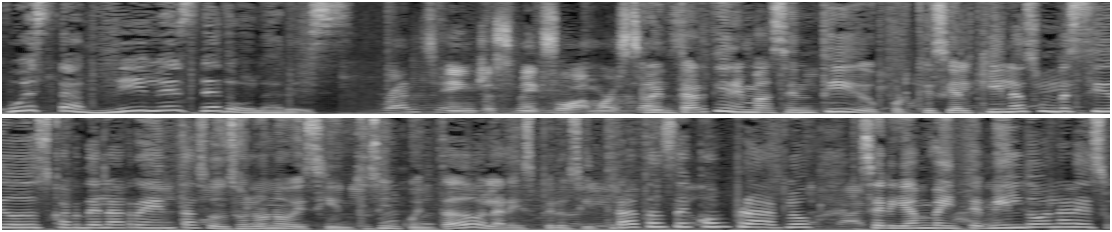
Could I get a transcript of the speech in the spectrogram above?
cuestan miles de dólares. Rentar tiene más sentido porque si alquilas un vestido de Oscar de la Renta son solo 950 dólares, pero si tratas de comprarlo serían 20 mil dólares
